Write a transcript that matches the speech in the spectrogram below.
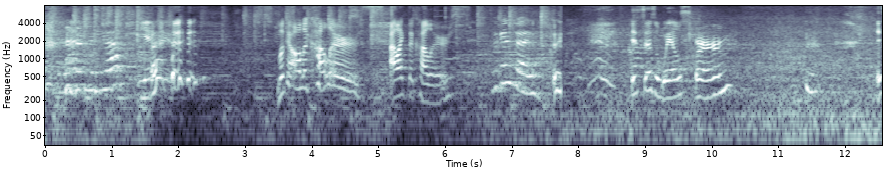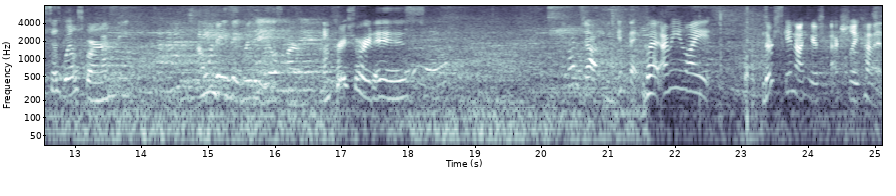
Look at all the colors. I like the colors. It says whale sperm. It says whale sperm. I wonder is it really real smart? I'm pretty sure it is. Good job. You get that. But I mean like their skin out here is actually kind of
